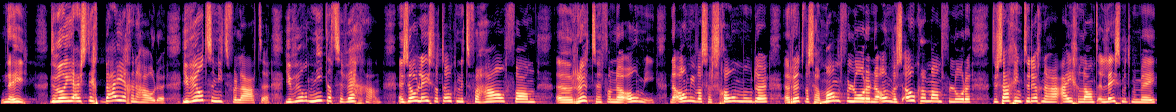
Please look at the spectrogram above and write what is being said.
Nee, die wil je juist dicht bij je gaan houden. Je wilt ze niet verlaten. Je wilt niet dat ze weggaan. En zo lezen we het ook in het verhaal van uh, Rut en van Naomi. Naomi was haar schoonmoeder en Rut was haar man verloren. Naomi was ook haar man verloren. Dus zij ging terug naar haar eigen land en lees met me mee.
